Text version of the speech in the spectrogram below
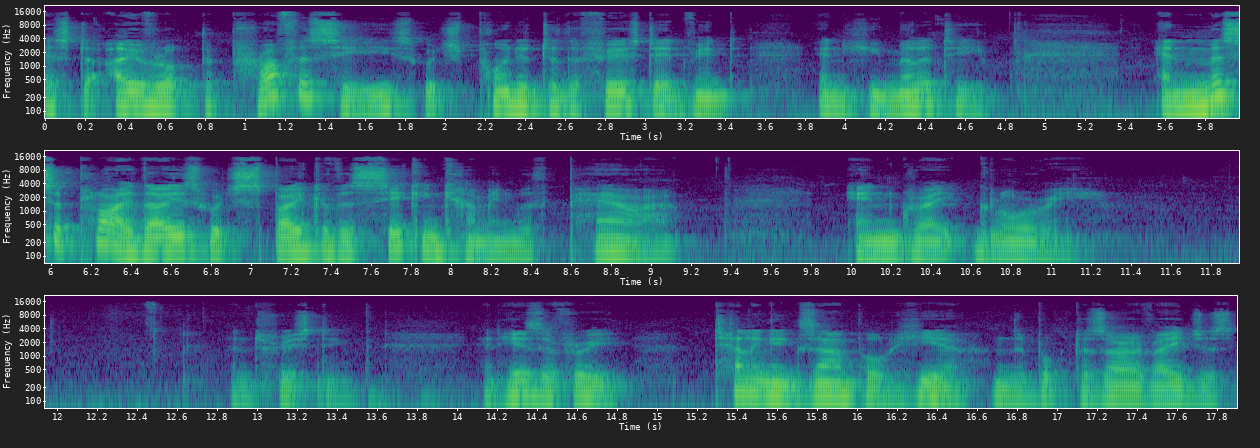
as to overlook the prophecies which pointed to the first advent in humility, and misapply those which spoke of his second coming with power and great glory. Interesting. And here's a very telling example here in the book Desire of Ages.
